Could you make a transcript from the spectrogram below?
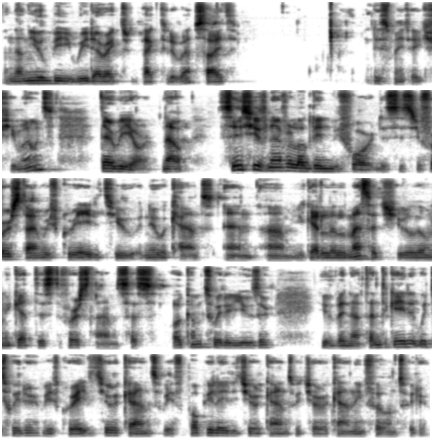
And then you'll be redirected back to the website. This may take a few moments. There we are. Now, since you've never logged in before, this is your first time, we've created you a new account and um, you get a little message. You will only get this the first time. It says, welcome Twitter user. You've been authenticated with Twitter, we've created your account, we've populated your account with your account info on Twitter.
